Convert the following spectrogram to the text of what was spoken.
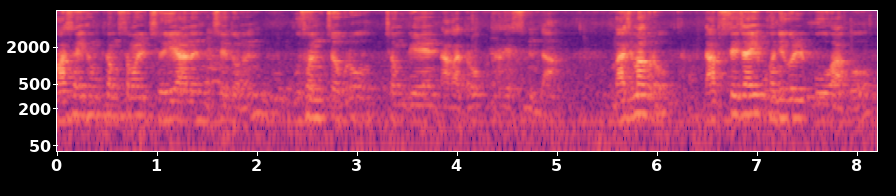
과세 형평성을 저해하는 제도는 우선적으로 정비해 나가도록 하겠습니다. 마지막으로 납세자의 권익을 보호하고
